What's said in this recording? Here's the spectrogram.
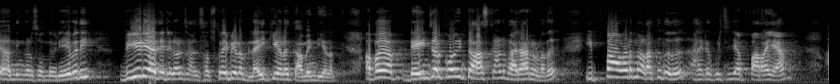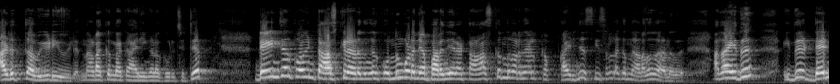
ഞാൻ നിങ്ങൾ സ്വന്തം രേവതി. വീഡിയോ ആദ്യമായിട്ട് സബ്സ്ക്രൈബ് ചെയ്യണം ലൈക്ക് ചെയ്യണം കമന്റ് ചെയ്യണം. അപ്പോൾ ഡേഞ്ചർ കോയിൻ ടാസ്ക്കാണ് വരാനുള്ളത്. ഇപ്പോൾ അവിടെ നടക്കുന്നത് അതിനെക്കുറിച്ച് ഞാൻ പറയാം. അടുത്ത വീഡിയോയിൽ നടക്കുന്ന കാര്യങ്ങളെ കുറിച്ചിട്ട് ഡേഞ്ചർ കോയിൻ ടാസ്കിലാണ് നിങ്ങൾക്ക് ഒന്നും കൂടെ ഞാൻ പറഞ്ഞുതരാം. ടാസ്ക് എന്ന് പറഞ്ഞാൽ കഴിഞ്ഞ സീസണിലൊക്കെ നടന്നതാണിത്. അതായത് ഇത് ഡെൻ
